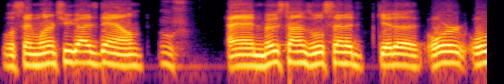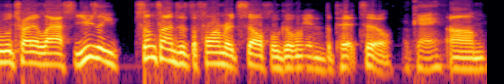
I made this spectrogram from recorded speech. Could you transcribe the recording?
we'll send one or two guys down Oof. and most times we'll send a get a or or we'll try to last usually sometimes it's the farmer itself will go in the pit too Okay. um,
